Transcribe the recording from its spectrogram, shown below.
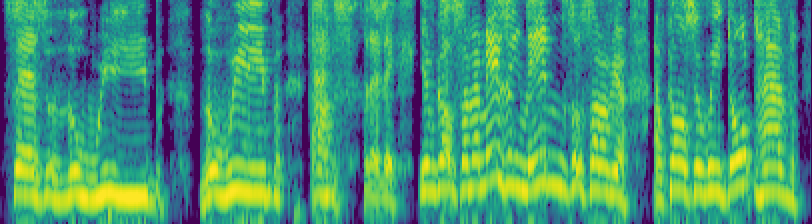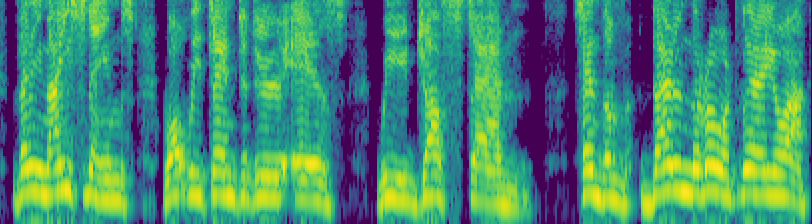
says the weeb. The weeb. Absolutely. You've got some amazing names, some of you. Of course, if we don't have very nice names, what we tend to do is we just um, send them down the road. There you are.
